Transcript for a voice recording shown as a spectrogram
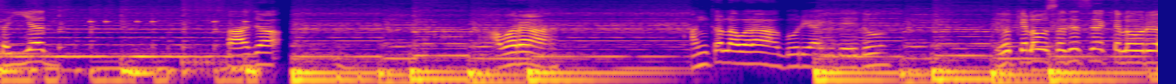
ಸೈಯದ್ ರಾಜ ಅವರ ಅಂಕಲ್ ಅವರ ಗೋರಿಯಾಗಿದೆ ಇದು. ಇವು ಕೆಲವು ಸದಸ್ಯ, ಕೆಲವರು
